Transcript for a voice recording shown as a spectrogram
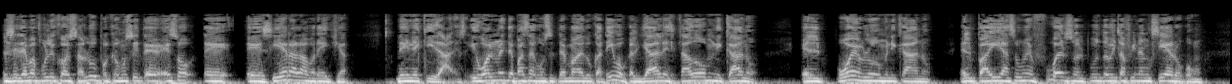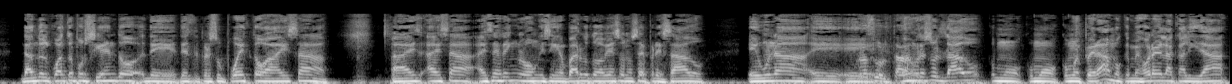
el sistema público de salud porque es un sistema, eso te cierra la brecha de inequidades. Igualmente pasa con el sistema educativo, que ya el Estado dominicano, el pueblo dominicano, el país hace un esfuerzo desde el punto de vista financiero con dando el 4% de, del presupuesto a esa, a, es- a esa, a ese renglón y sin embargo todavía eso no se ha expresado en una, eh, eh, resultado. en un resultado como, como, como esperamos, que mejore la calidad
